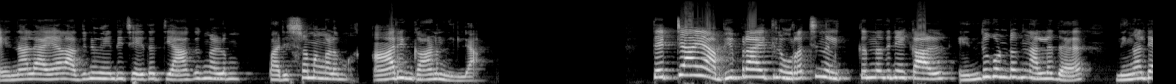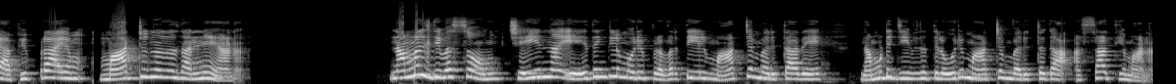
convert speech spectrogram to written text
എന്നാൽ അയാൾ അതിനുവേണ്ടി ചെയ്ത ത്യാഗങ്ങളും പരിശ്രമങ്ങളും ആരും കാണുന്നില്ല. തെറ്റായ അഭിപ്രായത്തിൽ ഉറച്ചു നിൽക്കുന്നതിനേക്കാൾ എന്തുകൊണ്ടും നല്ലത് നിങ്ങളുടെ അഭിപ്രായം മാറ്റുന്നത് തന്നെയാണ്. നമ്മൾ ദിവസവും ചെയ്യുന്ന ഏതെങ്കിലും ഒരു പ്രവൃത്തിയിൽ മാറ്റം വരുത്താതെ നമ്മുടെ ജീവിതത്തിൽ ഒരു മാറ്റം വരുത്തുക അസാധ്യമാണ്.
